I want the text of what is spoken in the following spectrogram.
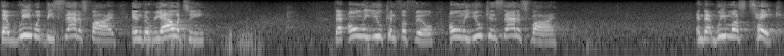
that we would be satisfied in the reality that only you can fulfill, only you can satisfy, and that we must take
